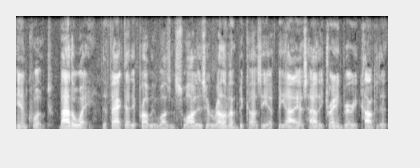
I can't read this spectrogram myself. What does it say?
End quote. By the way, the fact that it probably wasn't SWAT is irrelevant because the FBI has highly trained, very competent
